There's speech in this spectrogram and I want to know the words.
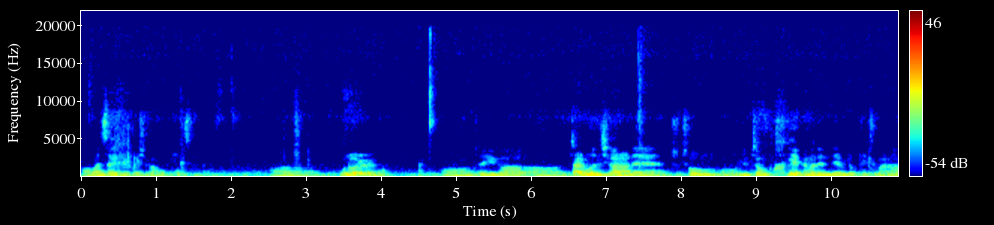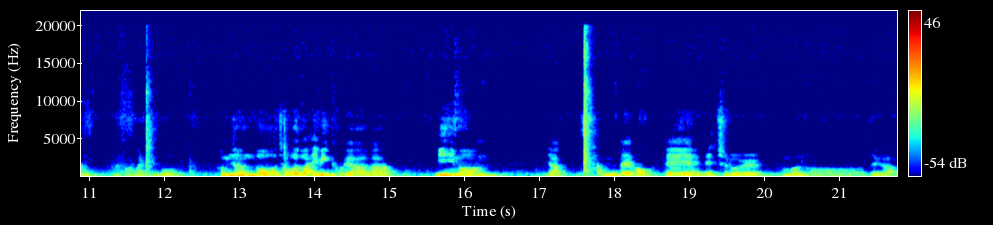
어, 완성이 될 것이라고 보고 있습니다. 어, 오늘 어, 저희가 어, 짧은 시간 안에 주총 어, 일정 크게 변화된 내용이 없겠지만 어, 마치고 금년도 적어도 아이빙 코리아가 미니멈 약 300억 대의 매출을 한번 어, 저희가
